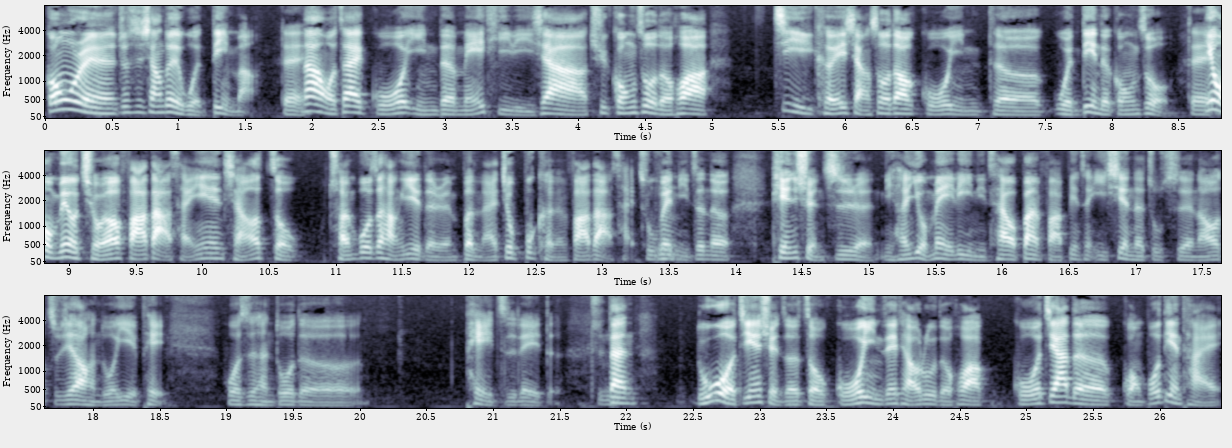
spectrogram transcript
公务人员就是相对稳定嘛，对。那我在国营的媒体底下去工作的话。既可以享受到国营的稳定的工作，对，因为我没有求要发大财，因为想要走传播这行业的人本来就不可能发大财，除非你真的天选之人，你很有魅力，你才有办法变成一线的主持人，然后接到很多业配或是很多的配之类的。但如果今天选择走国营这条路的话，国家的广播电台，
